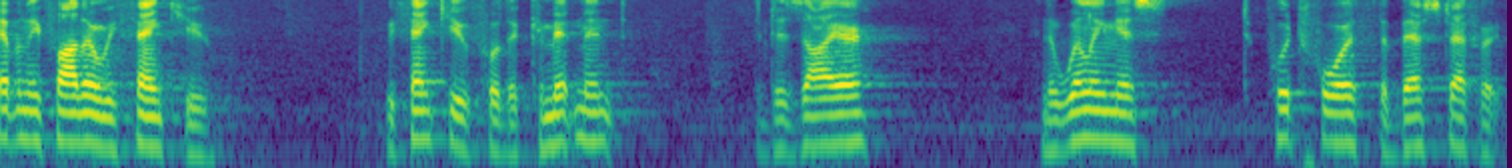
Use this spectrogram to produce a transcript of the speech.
Heavenly Father, we thank you. We thank you for the commitment, the desire, and the willingness to put forth the best effort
